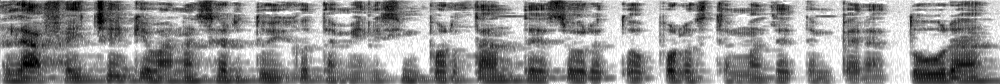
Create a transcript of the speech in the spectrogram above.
La fecha en que van a ser tu hijo también es importante, sobre todo por los temas de temperatura,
